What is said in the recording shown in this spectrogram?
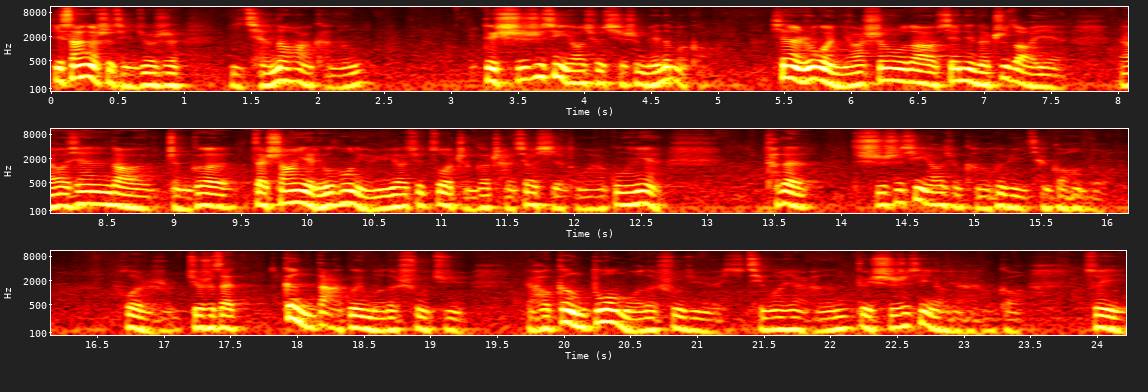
第三个事情就是，以前的话可能对实时性要求其实没那么高，现在如果你要深入到先进的制造业。然后先到整个在商业流通领域要去做整个产销协同啊，供应链，它的实时性要求可能会比以前高很多，或者是就是在更大规模的数据，然后更多模的数据情况下，可能对实时性要求还很高，所以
